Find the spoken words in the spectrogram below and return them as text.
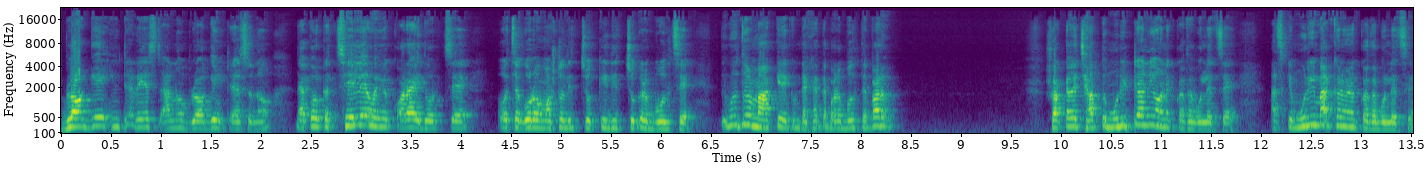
ব্লগে ইন্টারেস্ট আনো ব্লগে ইন্টারেস্ট আনো। দেখো, একটা ছেলে হয়ে কড়াই ধরছে হচ্ছে গরম মশলা দিচ্ছ কি দিচ্ছ করে বলছে, তুমি তোমার মাকে এরকম দেখাতে পারো, বলতে পারো? সকালে ছাত্র মুড়িটা নিয়ে অনেক কথা বলেছে, আজকে মুড়ি মাখানো অনেক কথা বলেছে।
